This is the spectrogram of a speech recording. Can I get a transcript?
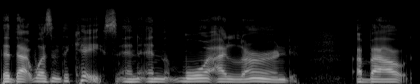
that that wasn't the case. And and the more I learned about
